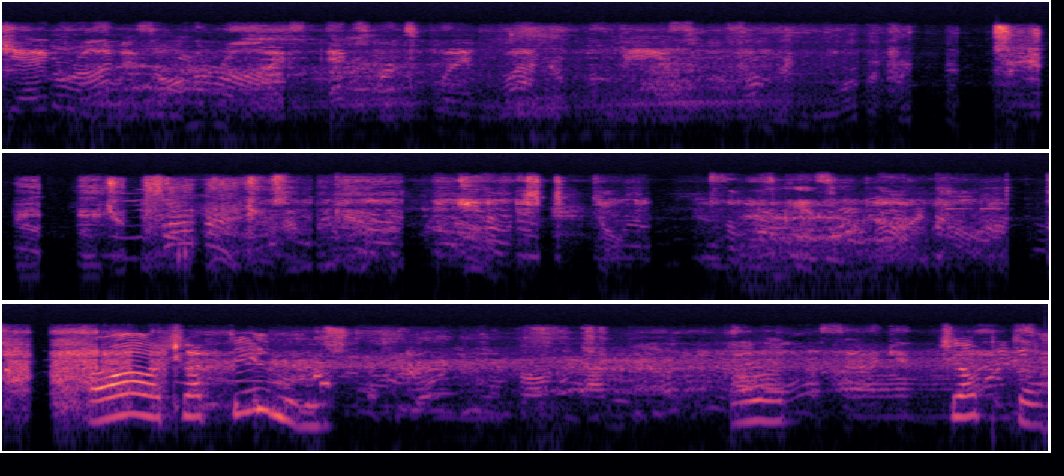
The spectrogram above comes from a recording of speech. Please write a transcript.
Gag crime is on the Aa çap değil mi bu? Evet. Çap da.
